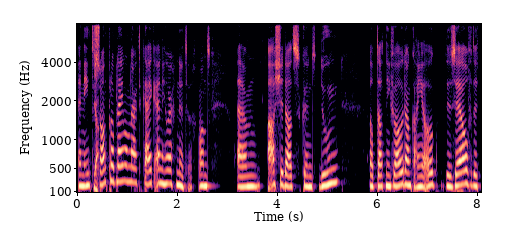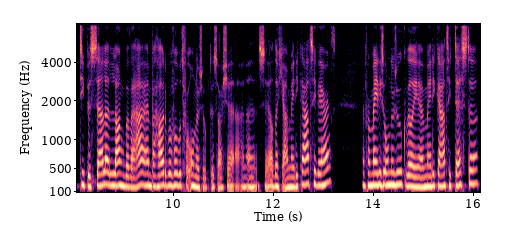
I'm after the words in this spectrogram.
en interessant probleem om naar te kijken en heel erg nuttig. Want ehm, als je dat kunt doen op dat niveau, dan kan je ook dezelfde type cellen lang bewaren en behouden, bijvoorbeeld voor onderzoek. Dus als je aan een cel dat je aan medicatie werkt. En voor medisch onderzoek wil je medicatie testen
